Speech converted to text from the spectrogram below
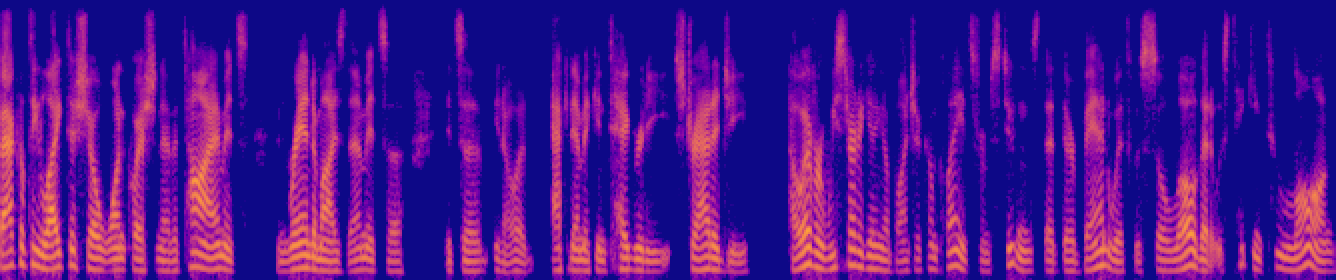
Faculty like to show one question at a time. It's and randomize them. It's a it's a you know an academic integrity strategy. However, we started getting a bunch of complaints from students that their bandwidth was so low that it was taking too long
